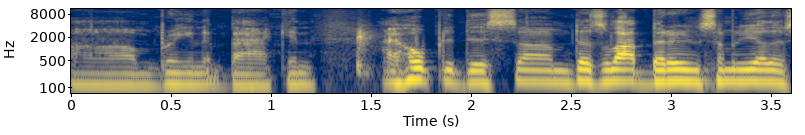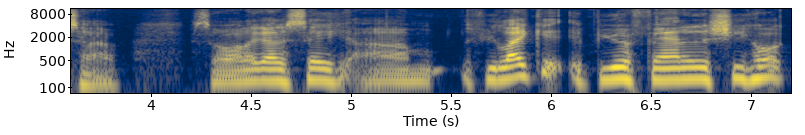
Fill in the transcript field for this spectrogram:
um, bringing it back, and I hope that this um, does a lot better than some of the others have. So all I gotta say, um, if you like it, if you're a fan of the She-Hulk,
